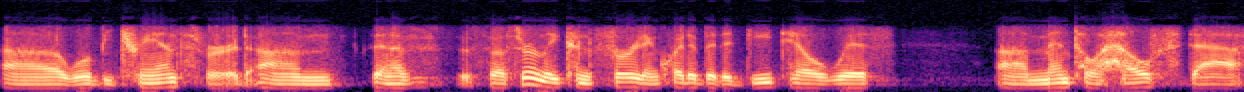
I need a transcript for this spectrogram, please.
uh, will be transferred. Um, and I've so certainly conferred in quite a bit of detail with uh, mental health staff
